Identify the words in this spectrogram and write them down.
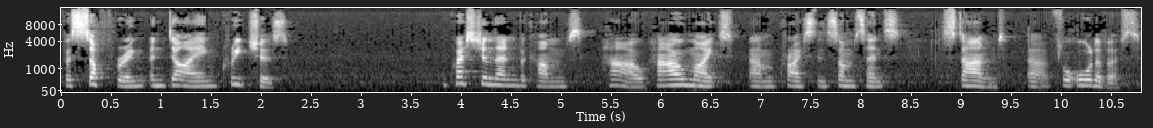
for suffering and dying creatures. The question then becomes how? How might um, Christ, in some sense, stand uh, for all of us?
